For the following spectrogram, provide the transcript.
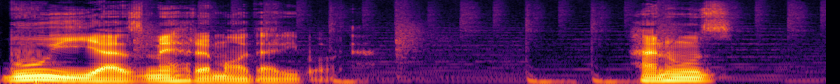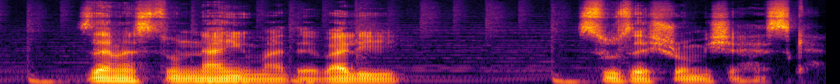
بویی از مهر مادری بردن. هنوز زمستون نیومده ولی سوزش رو میشه حس کرد.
